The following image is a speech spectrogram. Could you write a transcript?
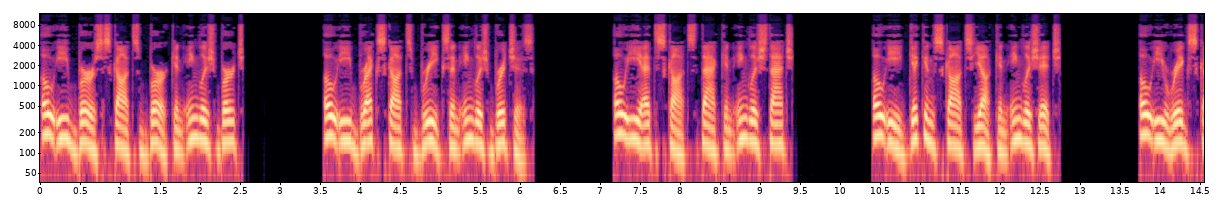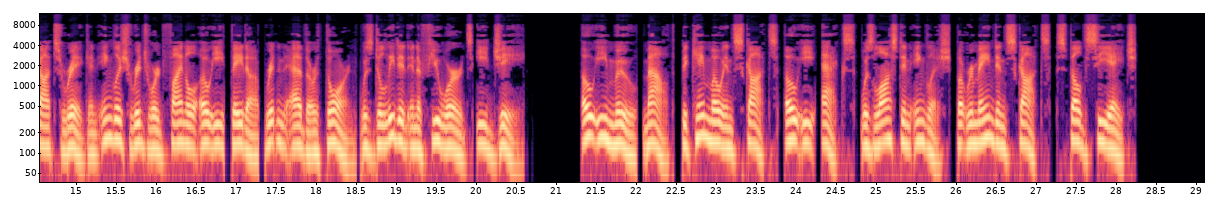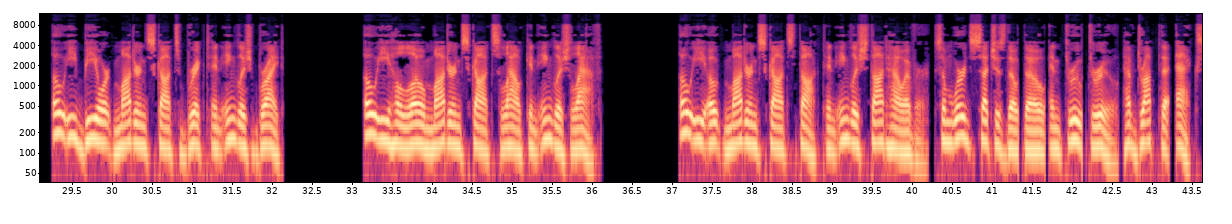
OE burse Scots Burke and English birch. OE breck Scots breeks and English breeches OE et Scots thack and English thatch. OE gicken Scots yuck and English itch OE rig Scots rig and English ridgeward final OE, theta, written eth or thorn was deleted in a few words e.g. OE mu, mouth, became mo in Scots, OE, x, was lost in English, but remained in Scots, spelled ch. OE beort modern Scots bricked and English bright OE hello modern Scots lauk and English laugh OE oat modern Scots thocht and English thought however, some words such as though, though and through, through have dropped the x.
